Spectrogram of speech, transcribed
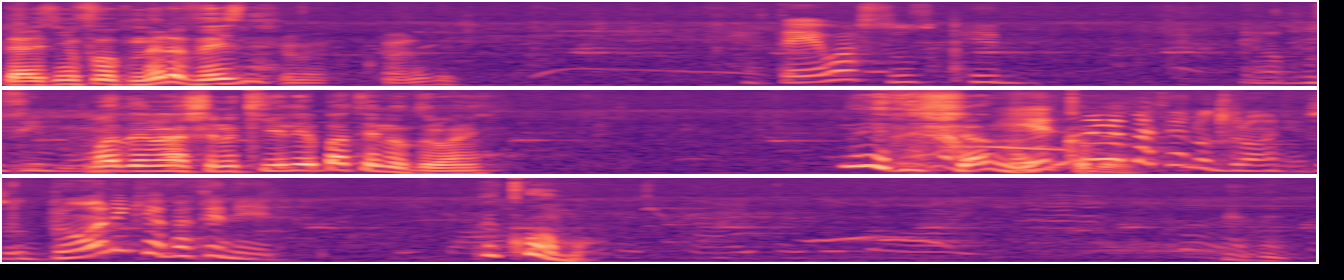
Perezinho foi a primeira vez, né? Primeira, primeira vez. Até eu assusto, porque aquela buzina. Madalena achando que ele ia bater no drone. Não ia deixar Ele nunca, não ia velho. bater no drone. O drone que ia bater nele. Mas como?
